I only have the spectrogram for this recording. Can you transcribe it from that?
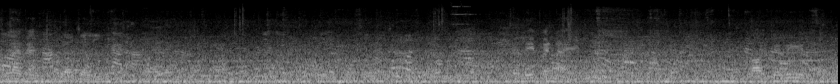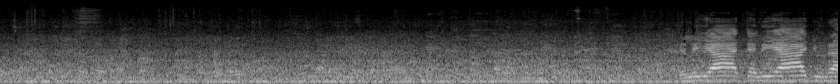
อะไรนะเราจะรีบจะรีบไปไหนรอจะรีบจริยา จริยาอยู่ไหน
